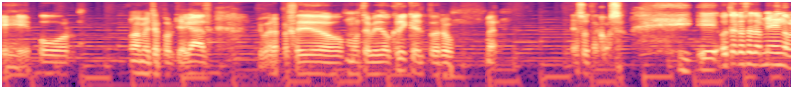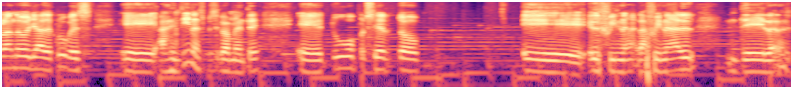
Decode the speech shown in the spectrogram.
eh, por, nuevamente por llegar. Yo hubiera preferido Montevideo Cricket, pero bueno, es otra cosa. Eh, otra cosa también, hablando ya de clubes, eh, Argentina específicamente, tuvo, por cierto, el final, la final del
